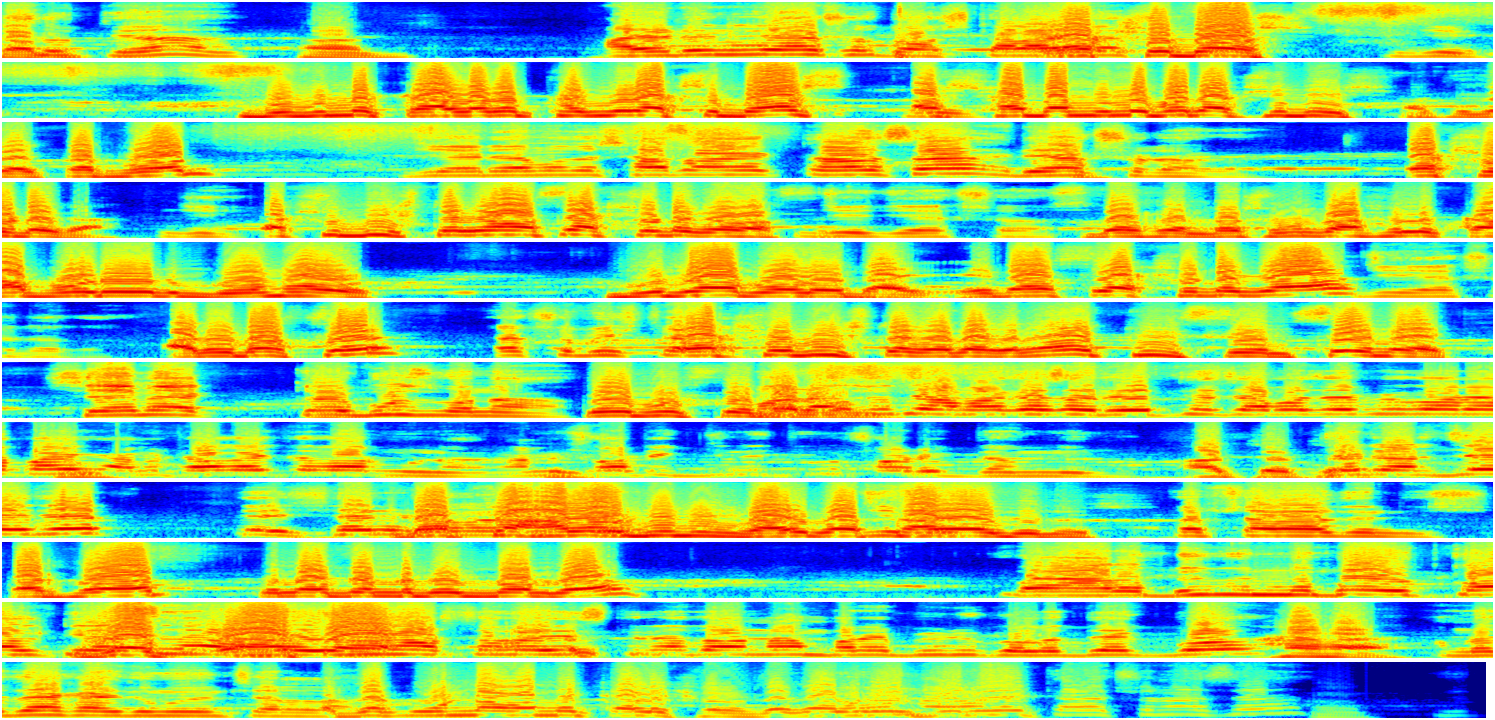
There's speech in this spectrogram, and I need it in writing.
সুতি, হ্যাঁ হ্যাঁ। আর এটা নিলে একশো দশ কালার একশো দশ। জি। বিভিন্ন কালারের থাকবে একশো দশ আর সাদা নিলে পরে একশো বিশ। আচ্ছা যাক, তারপর? জি এটার মধ্যে সাদা একটা আছে এটা একশো টাকা। একশো টাকা। জি। একশো বিশ টাকা আছে একশো টাকা আছে। জি জি একশো আছে। দেখেন দর্শক আসলে কাপড়ের গোমর বুঝা বড় দায়। এটা হচ্ছে একশো টাকা। জি একশো টাকা। আর এটা একশো টাকা। একশো টাকা। দেখেন কি সেম সেম এক। সেম এক কেউ বুঝব না। কেউ বুঝতে মানে যদি আমার কাছে রেট নিয়ে করে ভাই আমি ঠকাইতে পারব না। আমি সঠিক জিনিস দিব সঠিক দাম নিব। আচ্ছা আচ্ছা। যেটার যে রেট সেই rate ব্যবসা হালাল জিনিস ভাই ব্যবসা হালাল জিনিস। ব্যবসা হালাল জিনিস। তারপর কোন আইটেম দেখব আমরা? ভাই আরও বিভিন্ন বহুত কোয়ালিটি আছে দেখ, আমরা আচ্ছা। হোয়াটসঅ্যাপে স্ক্রিনে দেওয়া নাম্বারে ভিডিও কলে দেখব হ্যাঁ হ্যাঁ। আমরা দেখাই দেবো ইনশাআল্লাহ অনেক কালেকশন দেখ কালেকশন আছে।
